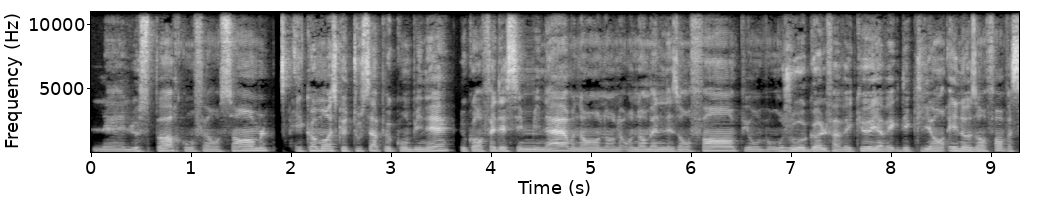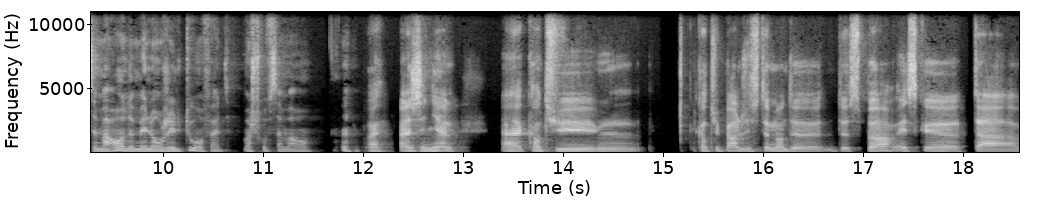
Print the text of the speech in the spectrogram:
le sport qu'on fait ensemble et comment est-ce que tout ça peut combiner. Donc quand on fait des séminaires, maintenant on, emmène les enfants, puis on, joue au golf avec eux et avec des clients et nos enfants. Enfin, c'est marrant de mélanger le tout en fait. Moi je trouve ça marrant. ouais, ah, génial. Euh, quand tu quand tu parles justement de, de sport, est-ce que tu as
